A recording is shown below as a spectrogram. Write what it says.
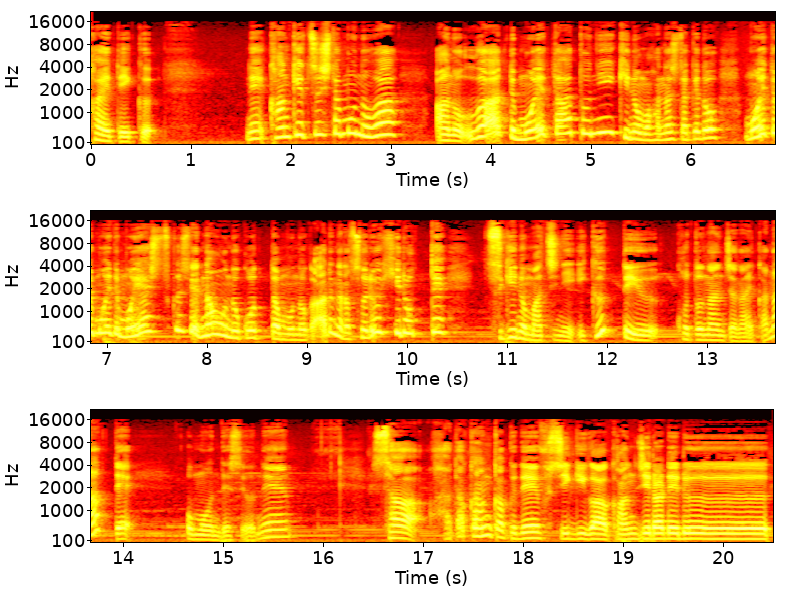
変えていく。ね、完結したものは、あの、うわーって燃えた後に、昨日も話したけど、燃えて燃えて燃やし尽くしてなお残ったものがあるなら、それを拾って次の町に行くっていうことなんじゃないかなって思うんですよね。さあ、肌感覚で不思議が感じられる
